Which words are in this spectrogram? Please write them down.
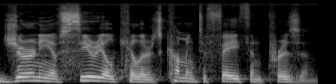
journey of serial killers coming to faith in prison,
